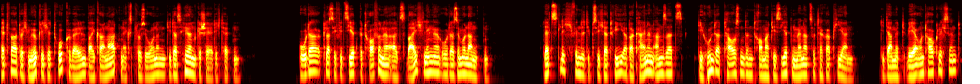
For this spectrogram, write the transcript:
etwa durch mögliche Druckwellen bei Granatenexplosionen, die das Hirn geschädigt hätten. Oder klassifiziert Betroffene als Weichlinge oder Simulanten. Letztlich findet die Psychiatrie aber keinen Ansatz, die Hunderttausenden traumatisierten Männer zu therapieren, die damit wehruntauglich sind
